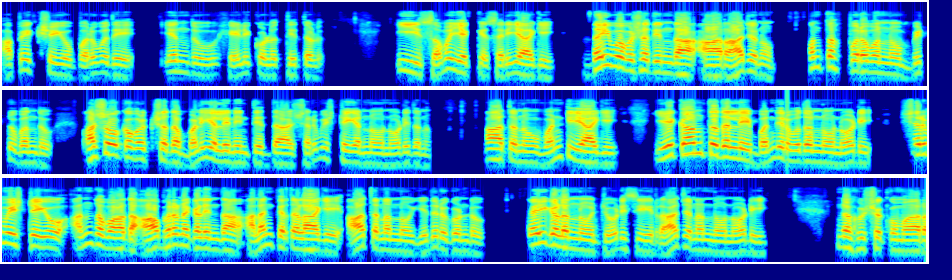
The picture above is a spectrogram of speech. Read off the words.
ಅಪೇಕ್ಷೆಯು ಬರುವುದೇ ಎಂದು ಹೇಳಿಕೊಳ್ಳುತ್ತಿದ್ದಳು. ಈ ಸಮಯಕ್ಕೆ ಸರಿಯಾಗಿ ದೈವವಶದಿಂದ ಆ ರಾಜನು ಅಂತಃಪುರವನ್ನು ಬಿಟ್ಟು ಬಂದು ಅಶೋಕ ವೃಕ್ಷದ ಬಳಿಯಲ್ಲಿ ನಿಂತಿದ್ದ ಶರ್ಮಿಷ್ಠೆಯನ್ನು ನೋಡಿದನು. ಆತನು ಒಂಟಿಯಾಗಿ ಏಕಾಂತದಲ್ಲಿ ಬಂದಿರುವುದನ್ನು ನೋಡಿ ಶರ್ಮಿಷ್ಠೆಯು ಅಂದವಾದ ಆಭರಣಗಳಿಂದ ಅಲಂಕೃತಳಾಗಿ ಆತನನ್ನು ಎದುರುಗೊಂಡು ಕೈಗಳನ್ನು ಜೋಡಿಸಿ ರಾಜನನ್ನು ನೋಡಿ, ನಹುಷಕುಮಾರ,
